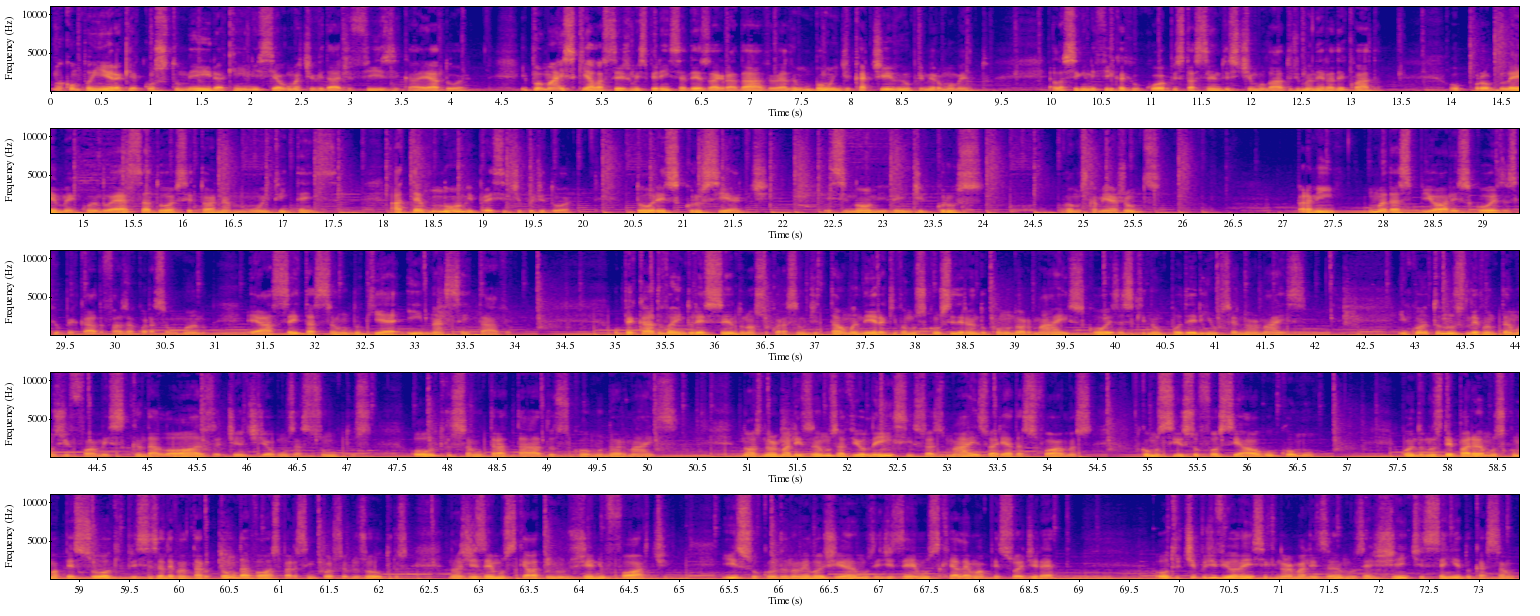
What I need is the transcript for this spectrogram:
Uma companheira que é costumeira quem inicia alguma atividade física é a dor. E por mais que ela seja uma experiência desagradável, ela é um bom indicativo em um primeiro momento. Ela significa que o corpo está sendo estimulado de maneira adequada. O problema é quando essa dor se torna muito intensa. Até um nome para esse tipo de dor: dor excruciante. Esse nome vem de cruz. Vamos caminhar juntos? Para mim, uma das piores coisas que o pecado faz ao coração humano é a aceitação do que é inaceitável. O pecado vai endurecendo nosso coração de tal maneira que vamos considerando como normais coisas que não poderiam ser normais. Enquanto nos levantamos de forma escandalosa diante de alguns assuntos, outros são tratados como normais. Nós normalizamos a violência em suas mais variadas formas, como se isso fosse algo comum. Quando nos deparamos com uma pessoa que precisa levantar o tom da voz para se impor sobre os outros, nós dizemos que ela tem um gênio forte. Isso quando não elogiamos e dizemos que ela é uma pessoa direta. Outro tipo de violência que normalizamos é gente sem educação.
